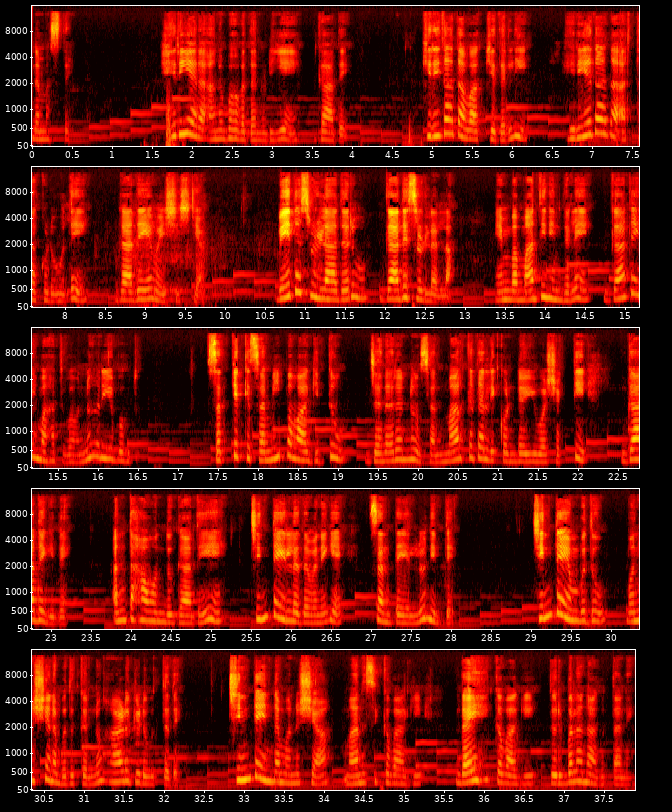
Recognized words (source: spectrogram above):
ನಮಸ್ತೆ. ಹಿರಿಯರ ಅನುಭವದ ನುಡಿಯೇ ಗಾದೆ. ಕಿರಿದಾದ ವಾಕ್ಯದಲ್ಲಿ ಹಿರಿಯದಾದ ಅರ್ಥ ಕೊಡುವುದೇ ಗಾದೆಯ ವೈಶಿಷ್ಟ್ಯ. ವೇದ ಸುಳ್ಳಾದರೂ ಗಾದೆ ಸುಳ್ಳಲ್ಲ ಎಂಬ ಮಾತಿನಿಂದಲೇ ಗಾದೆಯ ಮಹತ್ವವನ್ನು ಅರಿಯಬಹುದು. ಸತ್ಯಕ್ಕೆ ಸಮೀಪವಾಗಿದ್ದು ಜನರನ್ನು ಸನ್ಮಾರ್ಗದಲ್ಲಿ ಕೊಂಡೊಯ್ಯುವ ಶಕ್ತಿ ಗಾದೆಗಿದೆ. ಅಂತಹ ಒಂದು ಗಾದೆಯೇ ಚಿಂತೆ ಇಲ್ಲದವನಿಗೆ ಸಂತೆಯಲ್ಲೂ ನಿದ್ದೆ. ಚಿಂತೆ ಎಂಬುದು ಮನುಷ್ಯನ ಬದುಕನ್ನು ಹಾಳುಗೆಡುವುತ್ತದೆ ಚಿಂತೆಯಿಂದ ಮನುಷ್ಯ ಮಾನಸಿಕವಾಗಿ, ದೈಹಿಕವಾಗಿ ದುರ್ಬಲನಾಗುತ್ತಾನೆ.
